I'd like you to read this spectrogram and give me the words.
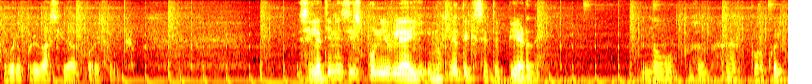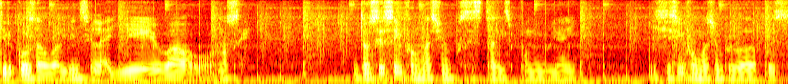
sobre privacidad, por ejemplo. Si la tienes disponible ahí, imagínate que se te pierde no, pues, por cualquier cosa o alguien se la lleva o no sé. Entonces esa información pues está disponible ahí. Y si es información privada pues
